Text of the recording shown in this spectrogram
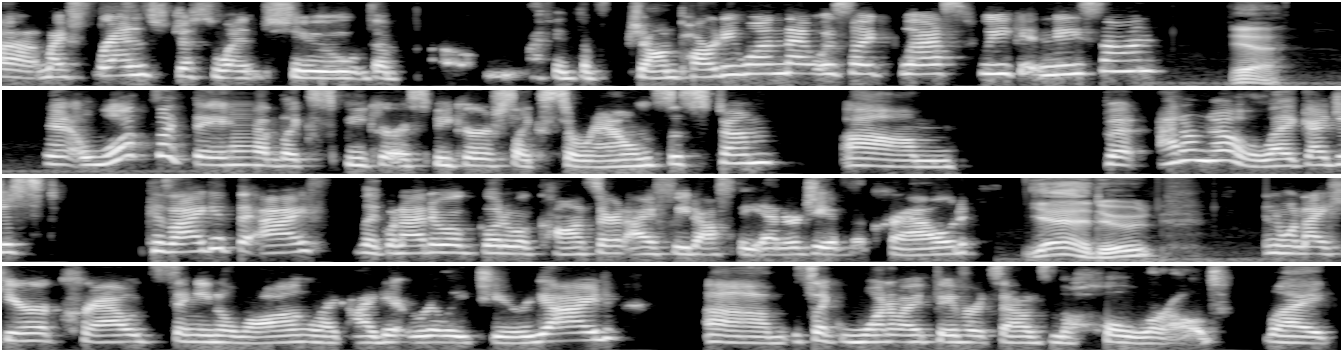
uh, my friends just went to the, I think the Jon Pardi one that was like last week at Nissan. Yeah. And it looked like they had like speaker, a speakers like surround system. Um, but I don't know. Like I just, because I get the I like when I do a, go to a concert, I feed off the energy of the crowd. Yeah, dude. And when I hear a crowd singing along, like I get really teary eyed. Um, it's like one of my favorite sounds in the whole world. Like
